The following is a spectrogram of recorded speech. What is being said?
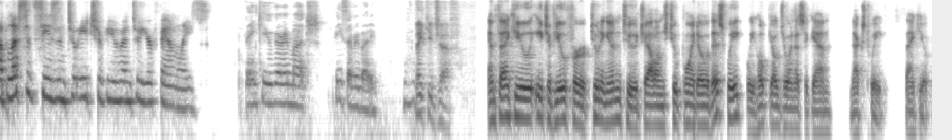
a blessed season to each of you and to your families. Thank you very much. Peace, everybody. Thank you, Jeff. And thank you, each of you, for tuning in to Challenge 2.0 this week. We hope you'll join us again next week. Thank you.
